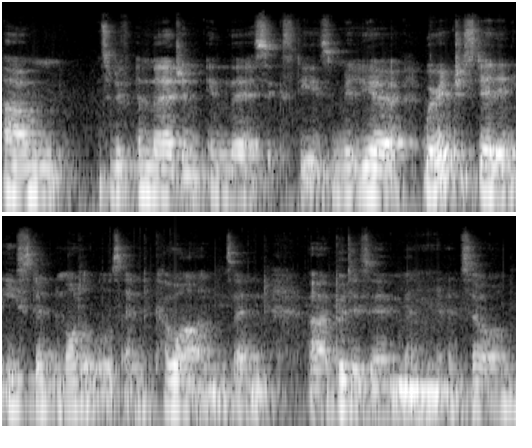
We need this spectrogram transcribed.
um, sort of emergent in the 60s milieu were interested in Eastern models and koans and uh, Buddhism mm. and, and so on.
